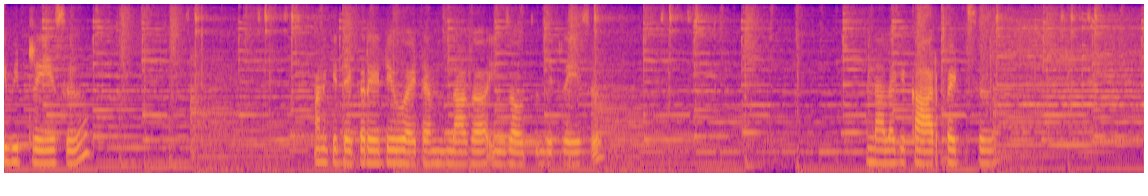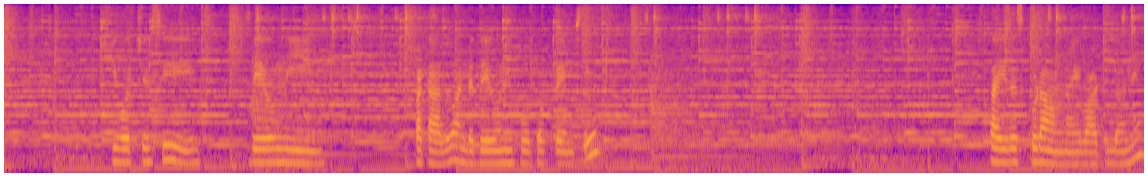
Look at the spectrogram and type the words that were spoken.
ఇవి ట్రేస్. మనకి డెకరేటివ్ ఐటమ్ లాగా యూజ్ అవుతుంది ట్రేస్. అండ్ అలాగే కార్పెట్స్. ఇవి వచ్చేసి దేవుని పటాలు అంటే దేవుని ఫోటో ఫ్రేమ్స్. సైజెస్ కూడా ఉన్నాయి వాటిలోనే.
